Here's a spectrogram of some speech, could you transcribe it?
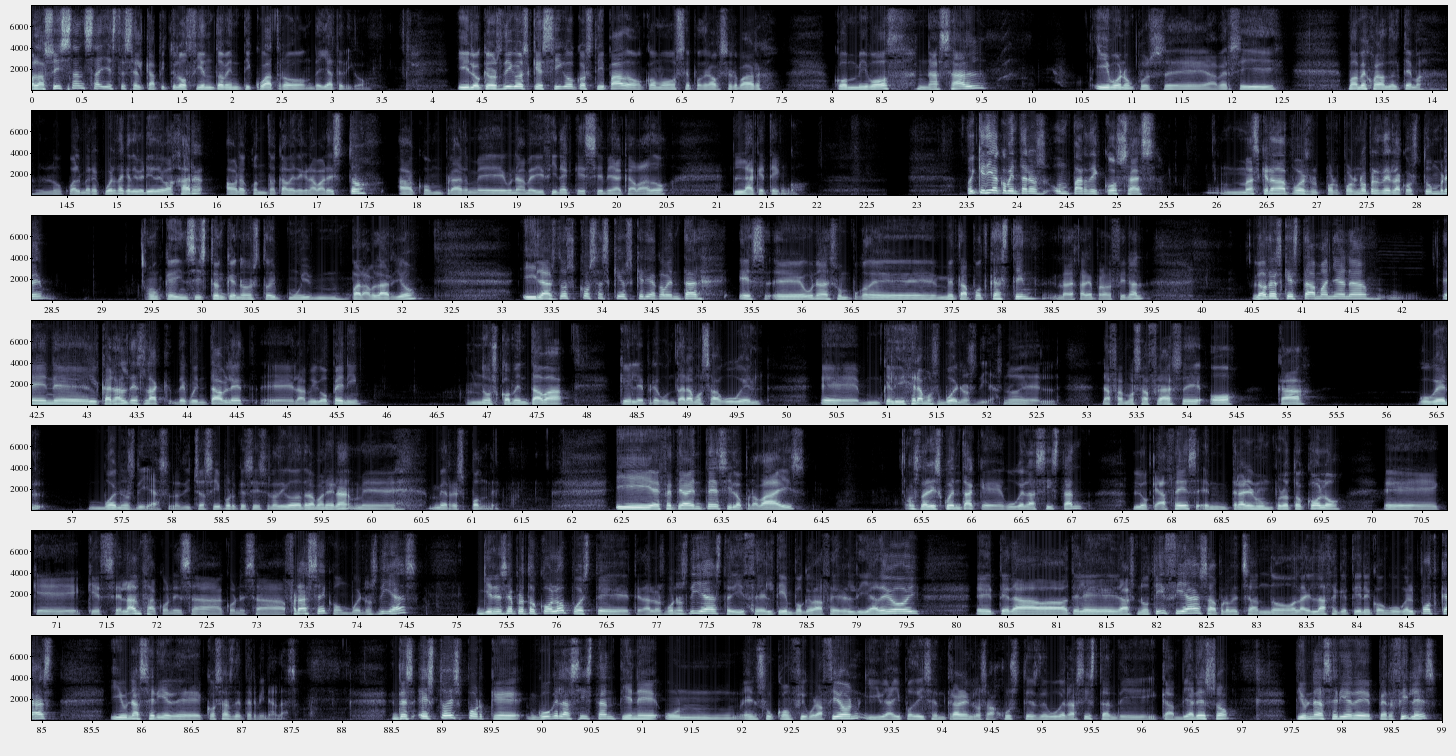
Hola, soy Sansa y este es el capítulo 124 de Ya te digo. Y lo que os digo es que sigo constipado, como se podrá observar con mi voz nasal. Y bueno, pues eh, a ver si va mejorando el tema. Lo cual me recuerda que debería de bajar, ahora cuando acabe de grabar esto, a comprarme una medicina que se me ha acabado la que tengo. Hoy quería comentaros un par de cosas. Más que nada, pues por, por no perder la costumbre, aunque insisto en que no estoy muy para hablar yo. Y las dos cosas que os quería comentar es, eh, una es un poco de meta podcasting, la dejaré para el final. La otra es que esta mañana en el canal de Slack de WinTablet, eh, el amigo Penny nos comentaba que le preguntáramos a Google, eh, que le dijéramos buenos días, ¿no? la famosa frase o K Google buenos días. Lo he dicho así porque si se lo digo de otra manera me, responde. Y efectivamente, si lo probáis, os daréis cuenta que Google Assistant lo que hace es entrar en un protocolo eh, que, se lanza con esa, con esa frase, con buenos días, y en ese protocolo pues te, da los buenos días, te dice el tiempo que va a hacer el día de hoy, eh, te da te las noticias aprovechando el enlace que tiene con Google Podcast y una serie de cosas determinadas. Entonces, esto es porque Google Assistant tiene un, en su configuración, y ahí podéis entrar en los ajustes de Google Assistant y, cambiar eso, tiene una serie de perfiles,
